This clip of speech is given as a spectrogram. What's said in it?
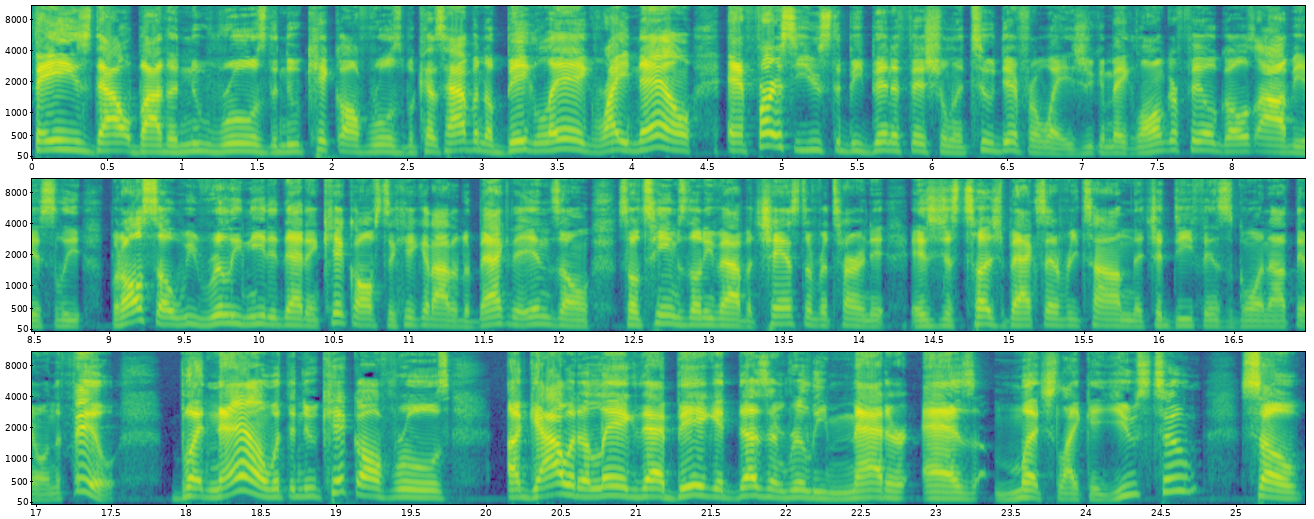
phased out by the new rules, the new kickoff rules, because having a big leg right now, at first, it used to be beneficial in two different ways. You can make longer field goals, obviously, but also we really needed that in kickoffs to kick it out of the back of the end zone so teams don't even have a chance to return it. It's just touchbacks every time that your defense is going out there on the field. But now with the new kickoff rules, a guy with a leg that big, it doesn't really matter as much like it used to. So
